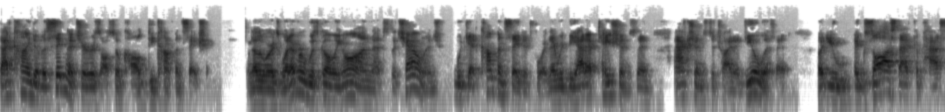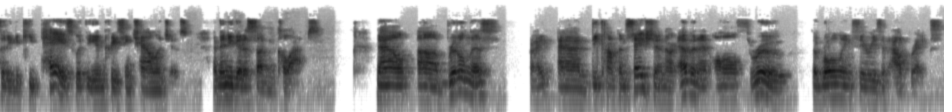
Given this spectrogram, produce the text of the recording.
That kind of a signature is also called decompensation. In other words, whatever was going on, that's the challenge, would get compensated for. There would be adaptations and actions to try to deal with it, but you exhaust that capacity to keep pace with the increasing challenges, and then you get a sudden collapse. Now, uh, brittleness, right, and decompensation are evident all through the rolling series of outbreaks.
